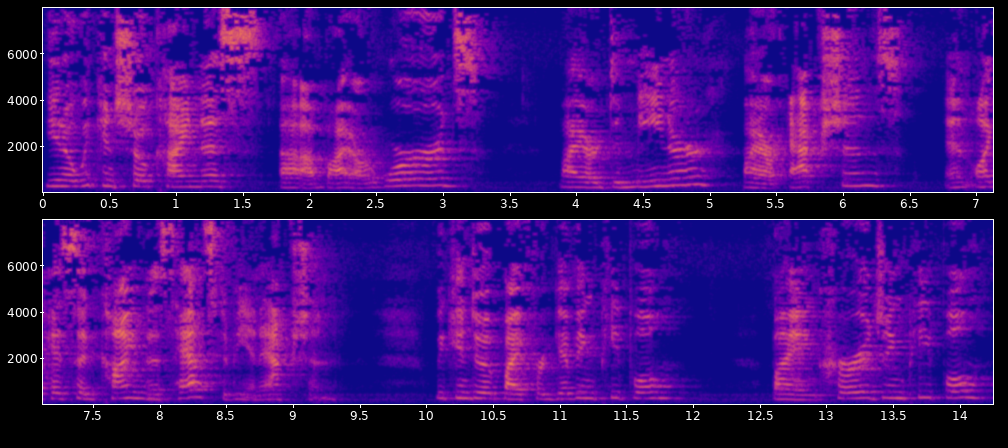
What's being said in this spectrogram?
You know, we can show kindness uh, by our words, by our demeanor, by our actions. And like I said, kindness has to be an action. We can do it by forgiving people, by encouraging people.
